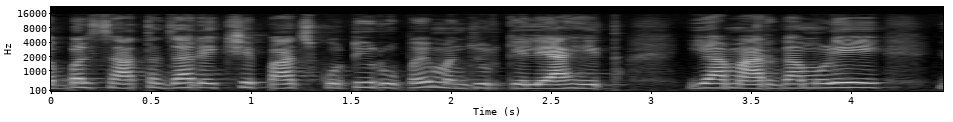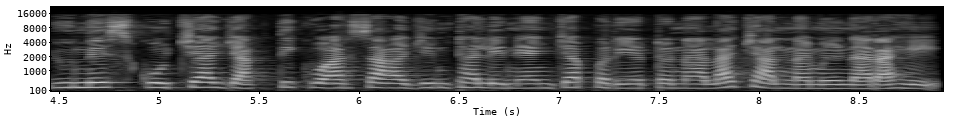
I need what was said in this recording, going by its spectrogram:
तब्बल सात हजार एकशे पाच कोटी रुपये मंजूर केले आहेत. या मार्गामुळे युनेस्कोच्या जागतिक वारसा अजिंठा लेण्यांच्या पर्यटनाला चालना मिळणार आहे.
